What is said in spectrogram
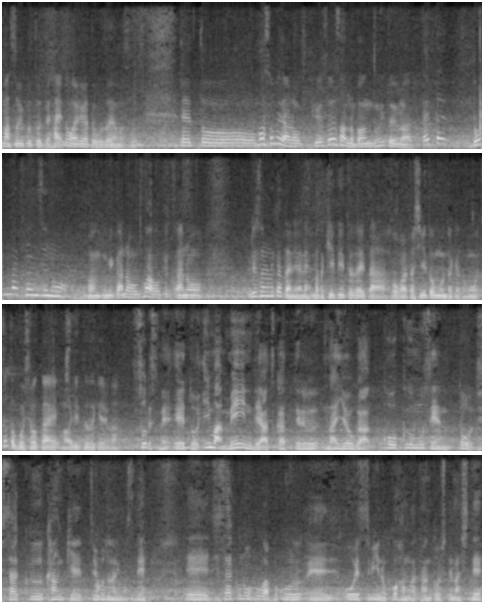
まあそういうことで。はい。どうもありがとうございますえっ、とまあその意味であの QSI さんの番組というのは大体どんな感じの番組かあのまああのリスナーの方にはねまた聞いていただいた方が私いいと思うんだけどもちょっとご紹介していただければ、そうですね、えー、と今、メインで扱っている内容が航空無線と自作関係ということになりますね。えー自作の方は僕、えー OSB のコハムが担当してまして、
